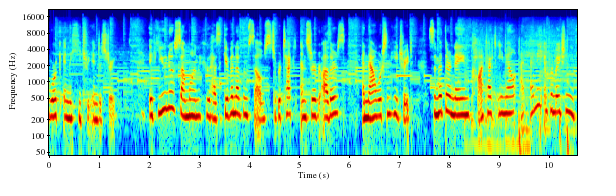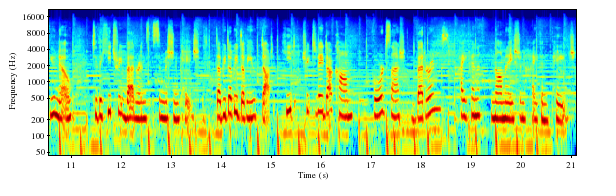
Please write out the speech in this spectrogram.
work in the heat treat industry. If you know someone who has given of themselves to protect and serve others and now works in heat treat, submit their name, contact email, and any information you know to the Heat Treat Veterans submission page www.heattreattoday.com forward slash veterans hyphen nomination hyphen page.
